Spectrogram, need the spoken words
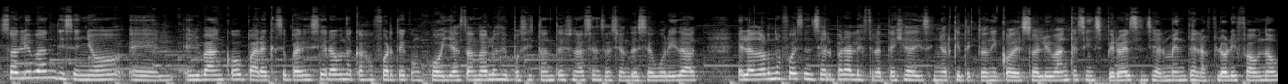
Sullivan diseñó el, banco para que se pareciera a una caja fuerte con joyas, dando a los depositantes una sensación de seguridad. El adorno fue esencial para la estrategia de diseño arquitectónico de Sullivan, que se inspiró esencialmente en la flora y fauna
